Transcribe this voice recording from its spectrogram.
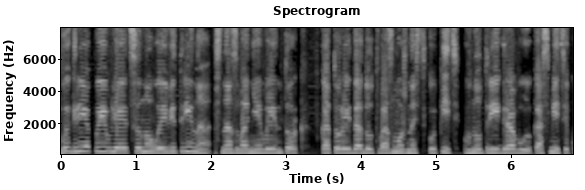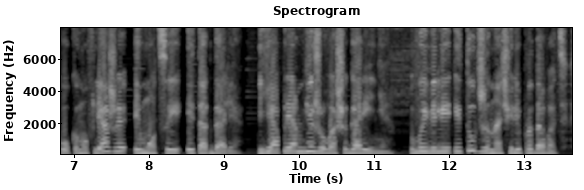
В игре появляется новая витрина с названием Военторг, в которой дадут возможность купить внутриигровую косметику, камуфляжи, эмоции и так далее. Я прям вижу ваше горение. Вывели и тут же начали продавать.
